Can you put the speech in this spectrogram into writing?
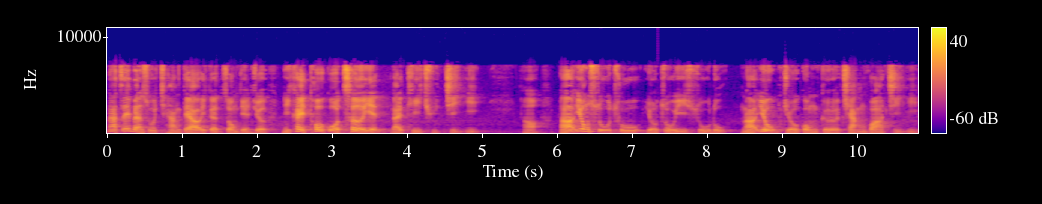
那这本书强调一个重点，就你可以透过测验来提取记忆，好。然后用输出有助于输入，然后用九宫格强化记忆。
